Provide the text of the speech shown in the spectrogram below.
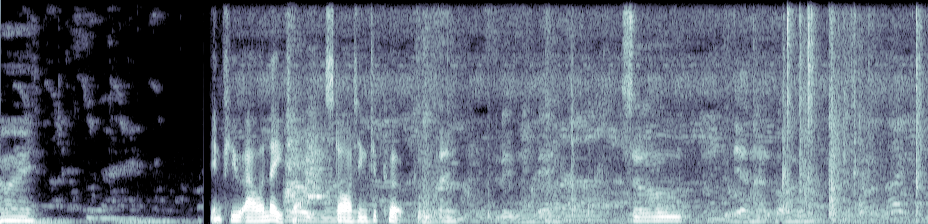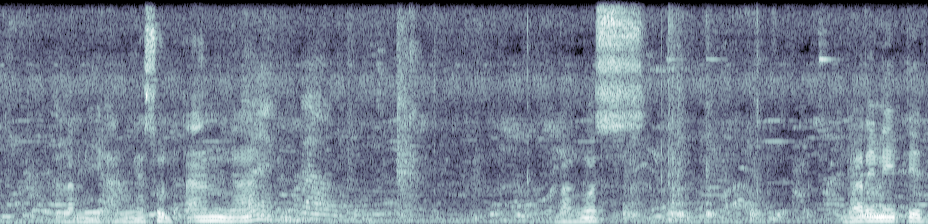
Hi. In few hour later, starting to cook. Hi. Good evening day. So, diyan na ko lamian nga sudan nga bangos marinated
